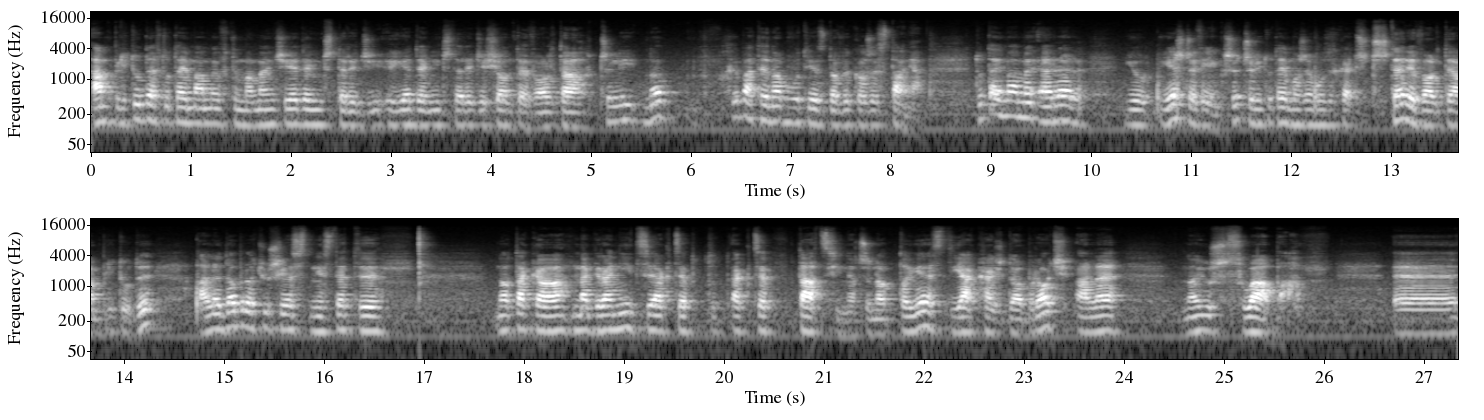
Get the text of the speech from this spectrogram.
amplitudę, tutaj mamy w tym momencie 1,4 V, czyli no, chyba ten obwód jest do wykorzystania. Tutaj mamy RR jeszcze większy, czyli tutaj możemy uzyskać 4 V amplitudy, ale dobroć już jest niestety no, taka na granicy akcept, akceptacji. Znaczy, no, to jest jakaś dobroć, ale no już słaba. E,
